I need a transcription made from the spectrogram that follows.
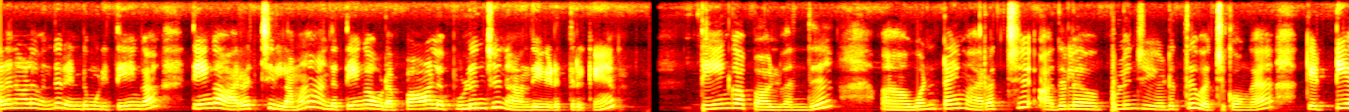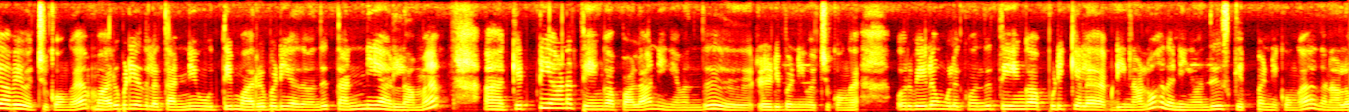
அதனால் வந்து ரெண்டு மூடி தேங்காய். தேங்காய் அரைச்சி இல்லாமல் அந்த தேங்காயோட பாலை புழிஞ்சு நான் வந்து எடுத்திருக்கேன். தேங்காய் பால் வந்து ஒன் டைம் அரைச்சி அதில் புழிஞ்சு எடுத்து வச்சுக்கோங்க. கெட்டியாகவே வச்சுக்கோங்க. மறுபடியும் அதில் தண்ணி ஊற்றி மறுபடியும் அதை வந்து தண்ணியாக இல்லாமல் கெட்டியான தேங்காய் பாலாக நீங்கள் வந்து ரெடி பண்ணி வச்சுக்கோங்க. ஒருவேளை உங்களுக்கு வந்து தேங்காய் பிடிக்கல அப்படின்னாலும் அதை நீங்கள் வந்து ஸ்கிப் பண்ணிக்கோங்க. அதனால்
